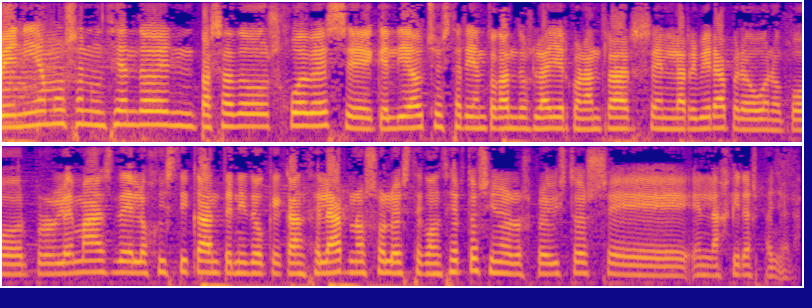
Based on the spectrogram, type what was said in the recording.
Veníamos anunciando en pasados jueves eh, que el día 8 estarían tocando Slayer con Anthrax en la Riviera, pero bueno, por problemas de logística han tenido que cancelar no solo este concierto, sino los previstos eh, en la gira española.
